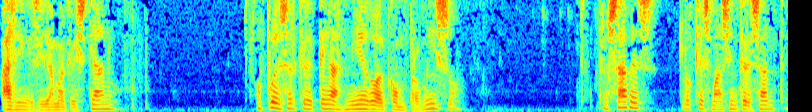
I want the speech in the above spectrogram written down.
alguien que se llama cristiano. O puede ser que le tengas miedo al compromiso. Pero ¿sabes lo que es más interesante?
